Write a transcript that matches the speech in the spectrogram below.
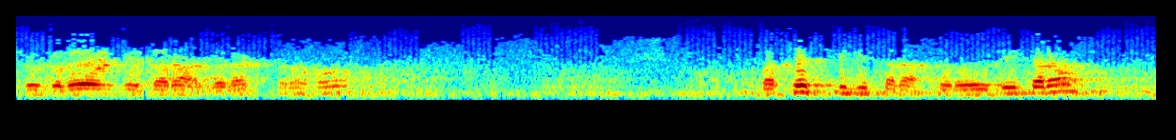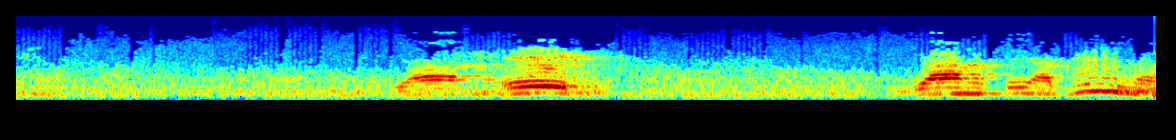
सुखदेव की तरह विरक्त रहो वशिष्ठ की तरह पुरोहिती करो। या एक ज्ञान से अभिन्न,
